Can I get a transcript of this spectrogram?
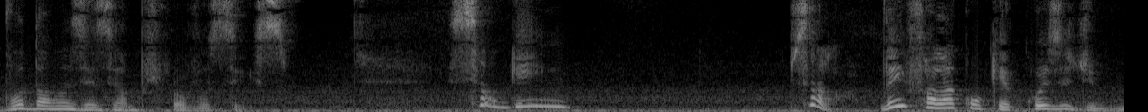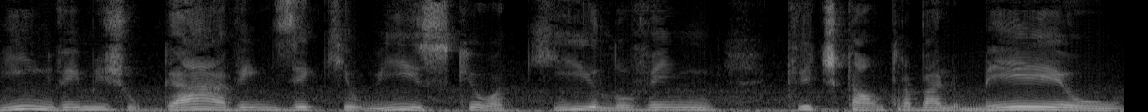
vou dar uns exemplos para vocês. Se alguém, sei lá, vem falar qualquer coisa de mim, vem me julgar, vem dizer que eu isso, que eu aquilo, vem criticar um trabalho meu,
